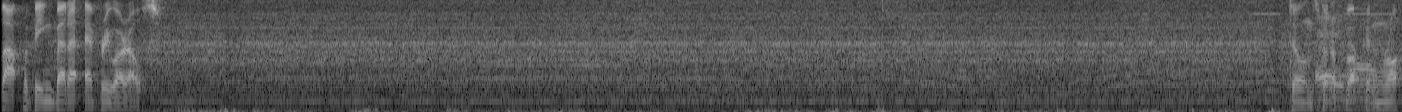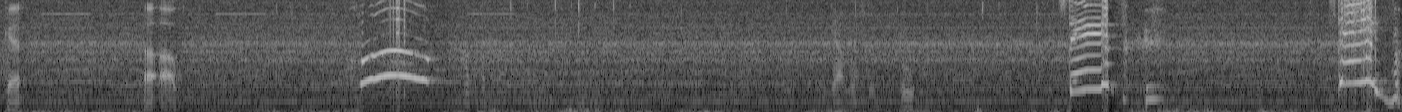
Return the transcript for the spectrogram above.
that for being better everywhere else. Dylan's got Hey, a fucking no. rocket. Uh oh. Got me too. Ooh. Steve! Steve!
